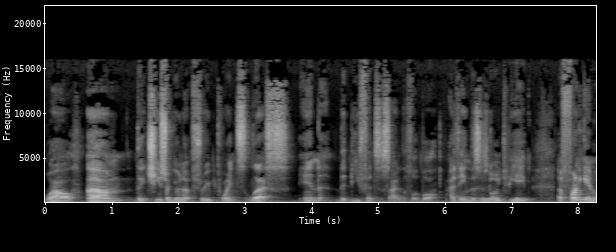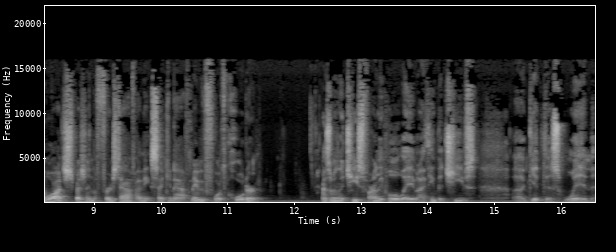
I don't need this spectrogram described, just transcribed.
While um, the Chiefs are giving up three points less in the defensive side of the football. I think this is going to be a, a fun game to watch, especially in the first half. I think second half, maybe fourth quarter, is when the Chiefs finally pull away. But I think the Chiefs uh, get this win.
